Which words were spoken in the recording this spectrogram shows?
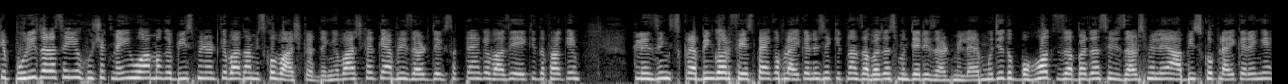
कि पूरी तरह से ये खुशक नहीं हुआ, मगर 20 मिनट के बाद हम इसको वॉश कर देंगे। वॉश करके आप रिज़ल्ट देख सकते हैं कि वाजे एक ही दफ़ा के क्लिनजिंग स्क्रबिंग और फेस पैक अप्लाई करने से कितना ज़बरदस्त मुझे रिज़ल्ट मिला है। मुझे तो बहुत ज़बरदस्त रिजल्ट्स मिले हैं। आप भी इसको अप्लाई करेंगे।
